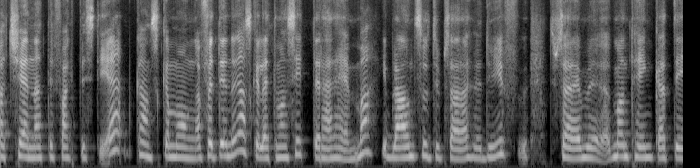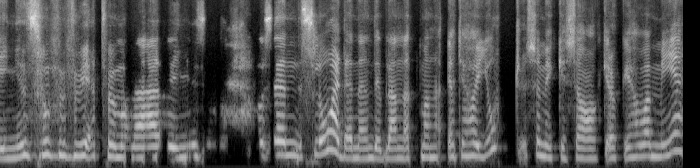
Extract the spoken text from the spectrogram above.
och att känna att det faktiskt är ganska många, för det är ändå ganska lätt när man sitter här hemma ibland så typ så här, det är ju, typ så här man tänker att det är ingen som vet vem man är. Ingen som, och sen slår den ändå ibland att, man, att jag har gjort så mycket saker och jag har varit med,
